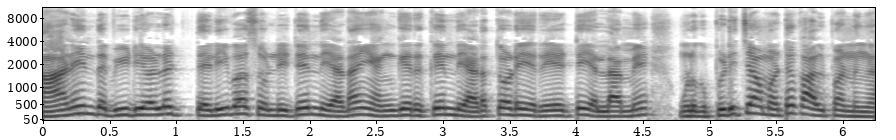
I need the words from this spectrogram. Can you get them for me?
நானே இந்த வீடியோவில் தெளிவாக சொல்லிட்டு இந்த இடம் எங்கே இருக்குது இந்த இடத்தோடைய ரேட்டு எல்லாமே உங்களுக்கு பிடிச்சா மட்டும் கால் பண்ணுங்க.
